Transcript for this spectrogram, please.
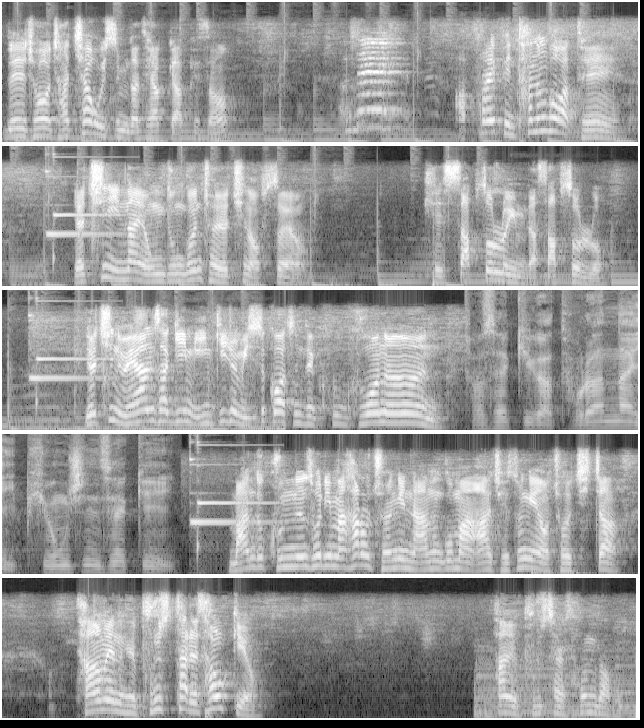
네 저 자취하고 있습니다 대학교 앞에서. 안돼! 아 프라이팬 타는 것 같아. 여친 있나 영둥군? 저 여친 없어요. 개 쌉솔로입니다 쌉솔로. 여친 외한 사귐 인기 좀 있을 것 같은데 그, 그거는 저 새끼가 돌았나 이 비용신 새끼. 만두 굽는 소리만 하루 종일 나는구만. 아 죄송해요. 저 진짜 다음에는 그냥 브루스타를 사올게요. 다음에 브루스타를 사온다고.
